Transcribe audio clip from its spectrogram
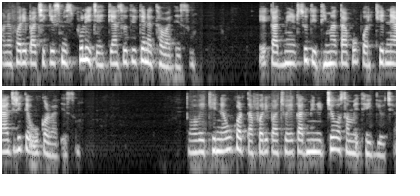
અને ફરી પાછી કિસમિસ ફૂલી જાય ત્યાં સુધી તેને થવા દેશું. એકાદ મિનિટ સુધી ધીમા તાપ ઉપર ખીરને આ જ રીતે ઉકળવા દેશું. તો હવે ખીરને ઉકળતા ફરી પાછો એકાદ મિનિટ જેવો સમય થઈ ગયો છે.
